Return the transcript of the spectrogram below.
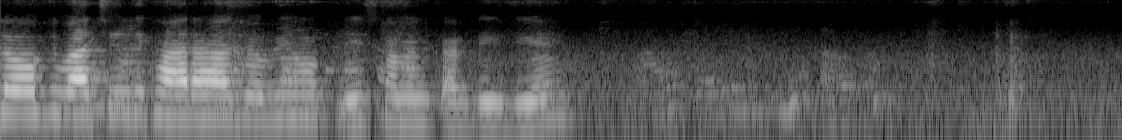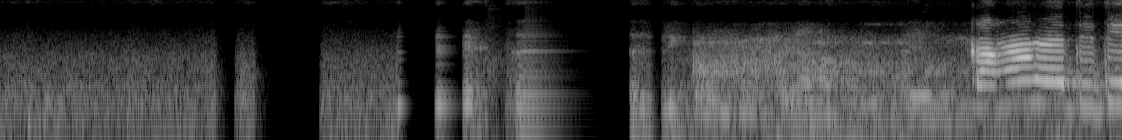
लोगों की वाचिंग दिखा रहा, जो भी हो प्लीज़ कमेंट कर दीजिए। कहाँ है दीदी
